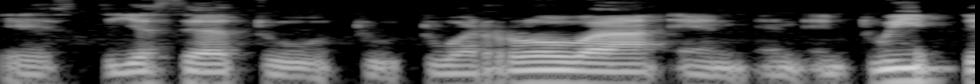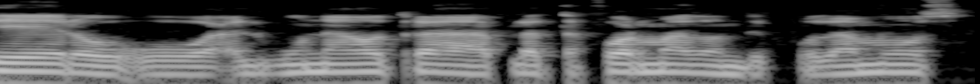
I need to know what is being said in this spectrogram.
este, ya sea tu, tu, arroba en, Twitter o, alguna otra plataforma donde podamos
